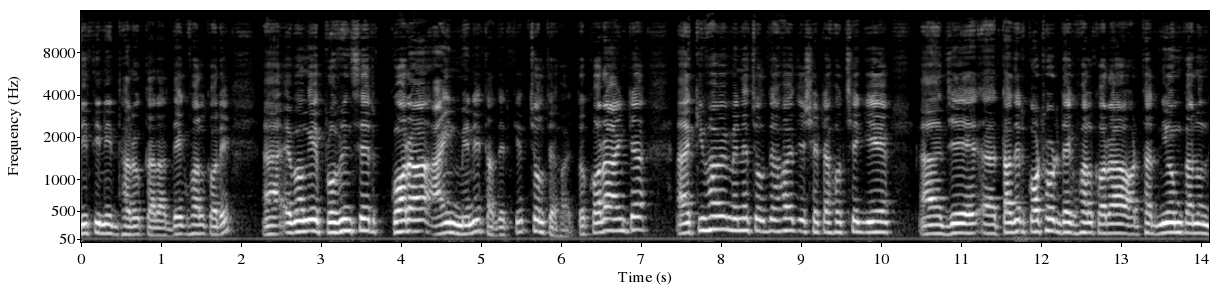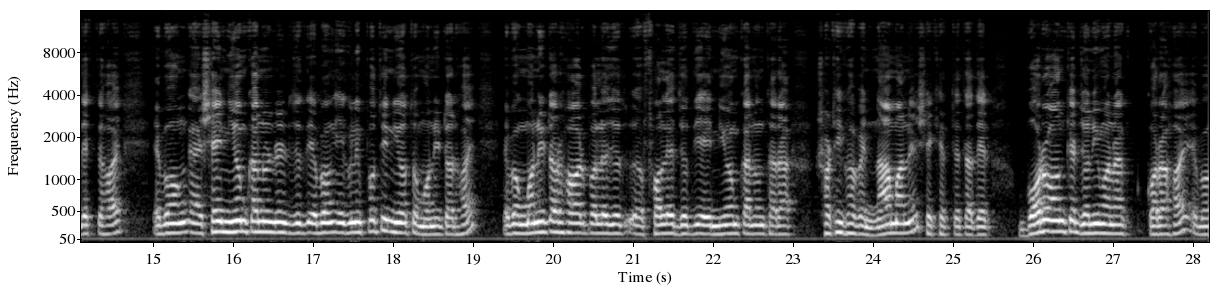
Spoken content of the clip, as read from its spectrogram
নীতি নির্ধারক তারা দেখভাল করে এবং এই প্রভিন্সের করা আইন মেনে তাদেরকে চলতে হয়। তো করা আইনটা কীভাবে মেনে চলতে হয় যে সেটা হচ্ছে গিয়ে যে তাদের কঠোর দেখভাল করা, অর্থাৎ নিয়মকানুন দেখতে হয় এবং সেই নিয়ম কানুনের যদি, এবং এগুলি প্রতিনিয়ত মনিটর হয় এবং মনিটর হওয়ার ফলে ফলে যদি এই নিয়ম কানুন তারা সঠিকভাবে না মানে সেক্ষেত্রে তাদের বড় অঙ্কের জরিমানা করা হয় এবং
